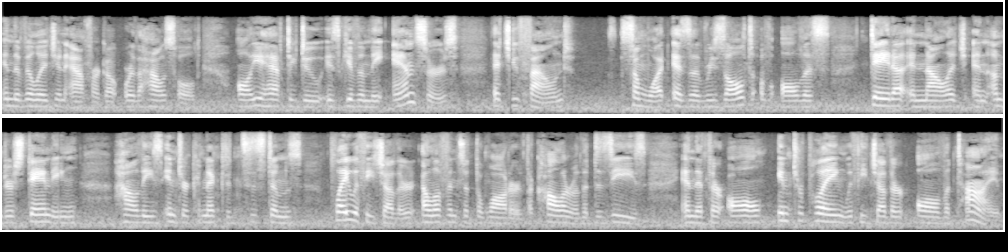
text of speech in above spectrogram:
in the village in Africa or the household. All you have to do is give them the answers that you found somewhat as a result of all this data and knowledge and understanding how these interconnected systems play with each other elephants at the water, the cholera, the disease, and that they're all interplaying with each other all the time.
